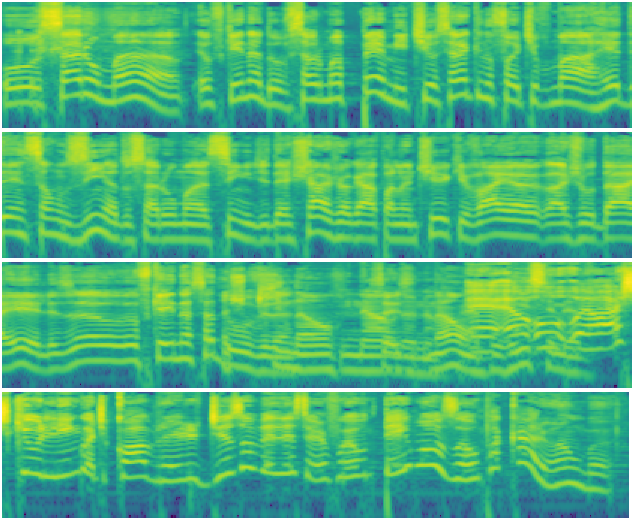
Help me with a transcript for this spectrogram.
o Saruman, eu fiquei na dúvida, o Saruman permitiu, será que não foi tipo uma redençãozinha do Saruman, assim, de deixar jogar a Palantir que vai ajudar eles? Eu, eu fiquei nessa Acho dúvida. que não. Não, Vocês- não, não. É, eu, burrice eu- mesmo. eu acho que o língua de cobra, ele desobedeceu. Foi um teimosão pra caramba.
